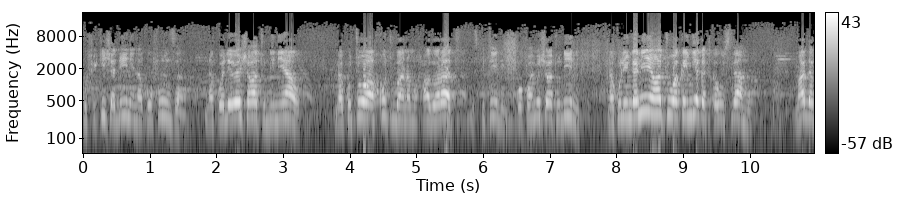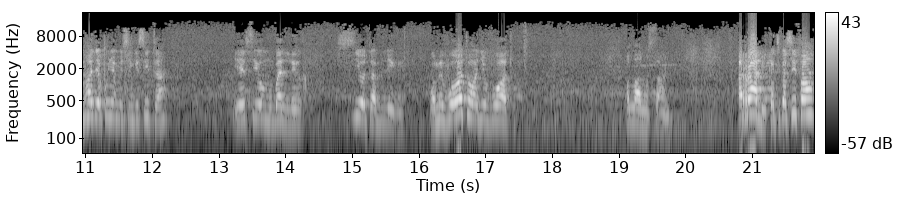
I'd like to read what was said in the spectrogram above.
kufikisha dini na kufunza na kuelewesha watu dini yao na kutoa khutba na muhadharat msikitini kufahamisha watu dini na kulingania watu wakaingia katika Uislamu. Madam haja kunywa misingi sita yeye sio mubaligh sio tablighi wamevua watu hawajevua watu. Allah musta'an. Arabi katika sifa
